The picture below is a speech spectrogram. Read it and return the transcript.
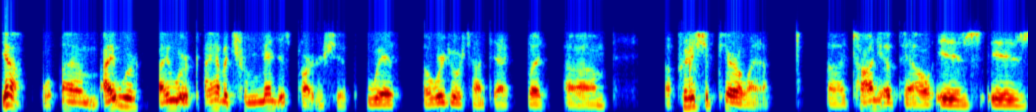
Yeah, um, I work. I work. I have a tremendous partnership with uh, we're Georgetown Tech, but um, Apprenticeship Carolina. Uh, Tanya Appel is is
